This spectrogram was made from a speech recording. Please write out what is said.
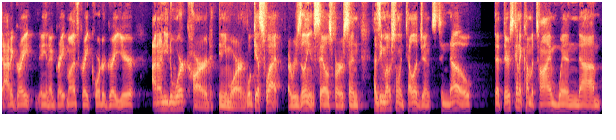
had a great, you know, great month, great quarter, great year. I don't need to work hard anymore. Well, guess what? A resilient salesperson has emotional intelligence to know that there's going to come a time when, um,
